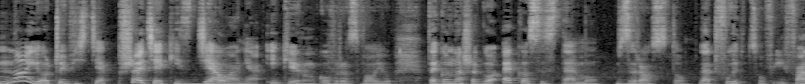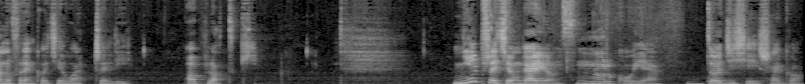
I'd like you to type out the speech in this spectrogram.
No i oczywiście przecieki z działania i kierunków rozwoju tego naszego ekosystemu wzrostu dla twórców i fanów rękodzieła, czyli oplotki. Nie przeciągając, nurkuję do dzisiejszego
